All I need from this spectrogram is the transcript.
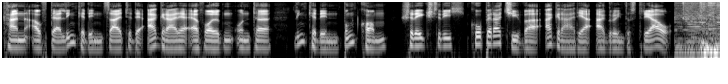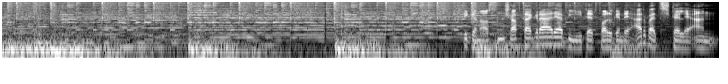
kann auf der LinkedIn-Seite der Agraria erfolgen unter linkedin.com-cooperativa agraria agroindustrial. Die Genossenschaft Agraria bietet folgende Arbeitsstelle an.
